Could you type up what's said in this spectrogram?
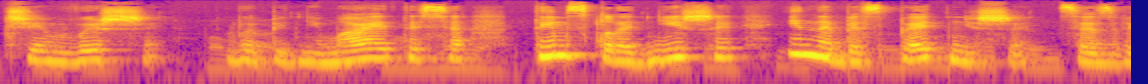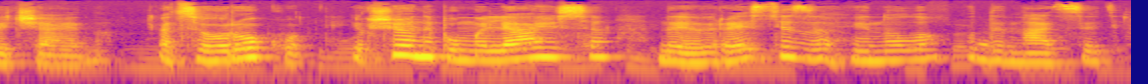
Чим вище ви піднімаєтеся, тим складніше і небезпечніше це звичайно. А цього року, якщо я не помиляюся, на Евересті загинуло 11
